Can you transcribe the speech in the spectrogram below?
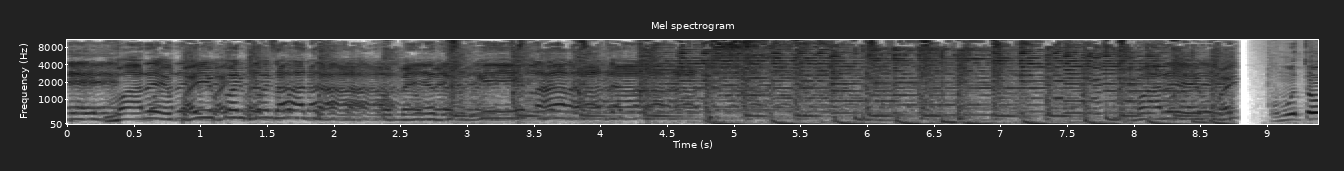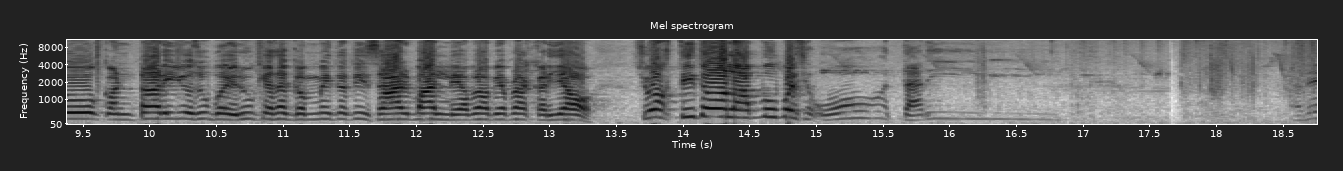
મારે ભાઈ પણ દાદા અમે રંગીલા રાજા. મારે ભાઈ હું તો કંટાળી ગયો છું બૈરું કે છે ગમે ત્યાંથી સાર બાર લેબડા પેપડા કરી આવો. ચોકથી તો લાવવું પડશે. ઓ તારી. અરે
